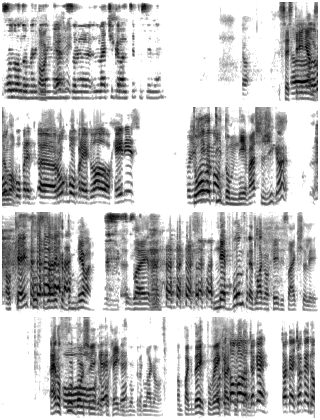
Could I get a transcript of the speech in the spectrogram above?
Zelo dober game, Jaz ja, bi- z več igralci posebej. ja. Se strinjam uh, Rok zelo. bo, pred, uh, rok bo pregledal Hades. To To ti domnevaš, žiga? Ok, to se zdaj reka domnevam. Zdaj, ne. ne bom predlagal Hades, actually. Eno ful boljšo igro okej, kot Hades okej. bom predlagal. Ampak dej, povej, Okay, kaj to je malo, tvoj predlog. čakaj, čakaj, čakaj, da,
